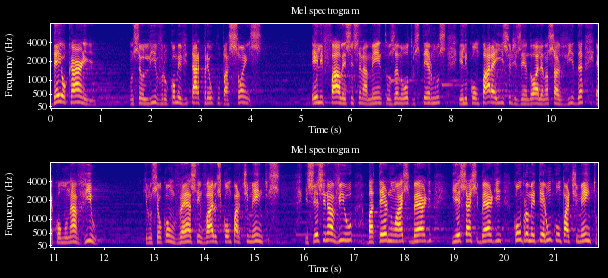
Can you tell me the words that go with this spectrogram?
Dale Carnegie, no seu livro Como Evitar Preocupações, ele fala esse ensinamento usando outros termos, ele compara isso dizendo: olha, nossa vida é como um navio, que no seu convés tem vários compartimentos, e se esse navio bater num iceberg, e esse iceberg comprometer um compartimento,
